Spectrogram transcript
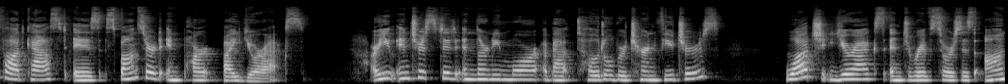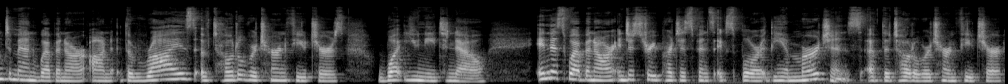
podcast is sponsored in part by Eurex. Are you interested in learning more about total return futures? Watch Eurex and DerivSource's on demand webinar on the rise of total return futures, what you need to know. In this webinar, industry participants explore the emergence of the total return future,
